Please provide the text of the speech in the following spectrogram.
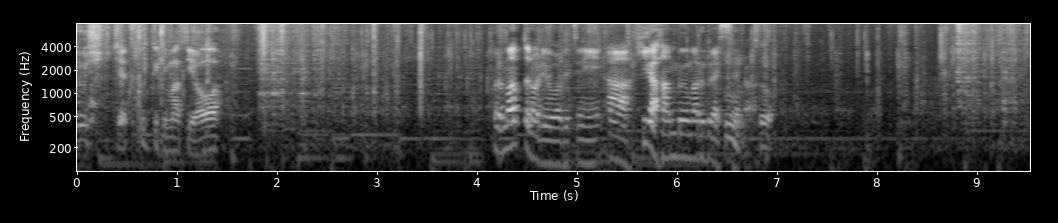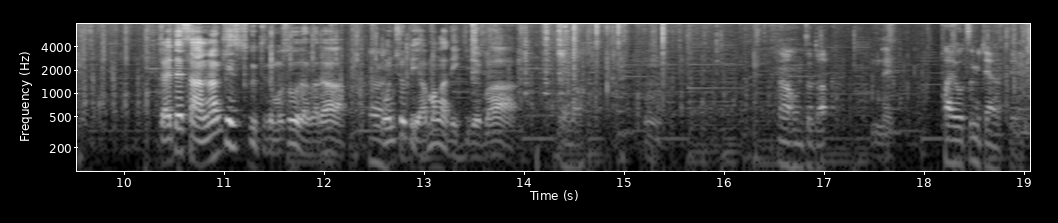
よしじゃあ作ってきますよ。これマットの量は別にあー火が半分埋まるぐらいっすね、そう。大体産卵ケース作っててもそうだから、うん。ここにちょっと山ができれば。今、あ本当だ。ね。パイオツみたいになってる。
